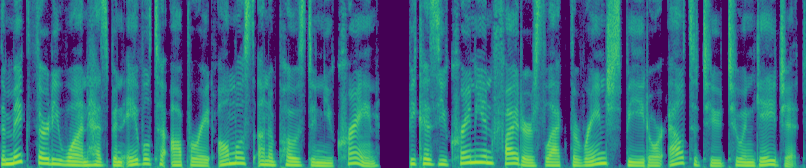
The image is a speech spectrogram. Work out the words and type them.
The MiG-31 has been able to operate almost unopposed in Ukraine because Ukrainian fighters lack the range speed or altitude to engage it.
